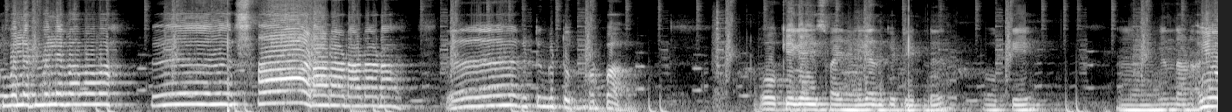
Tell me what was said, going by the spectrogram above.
പൂവല്ലേ പൂവല്ലേ വാ വാ വാ. കിട്ടും കിട്ടും ഉറപ്പാ. ഓക്കെ ഗൈസ് ഫൈനലി അത് കിട്ടിയിട്ടുണ്ട്. ഓക്കെ. എന്താണ്? അയ്യോ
